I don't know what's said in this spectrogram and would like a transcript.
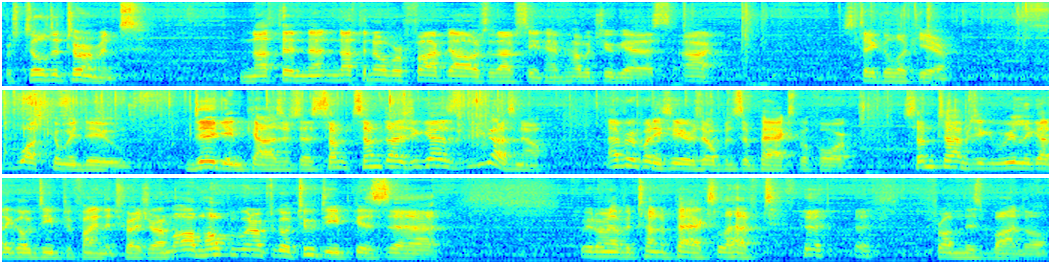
We're still determined. Nothing, nothing over five dollars that I've seen. How about you guys? All right, let's take a look here. What can we do? Digging, Kaiser says. Some, sometimes you guys, you guys know. Everybody here has opened some packs before. Sometimes you really got to go deep to find the treasure. I'm, I'm hoping we don't have to go too deep because uh, we don't have a ton of packs left from this bundle.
